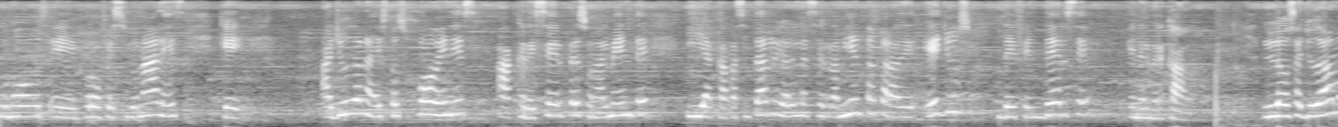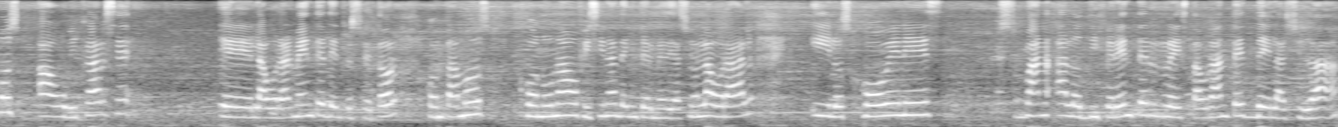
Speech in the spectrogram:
unos eh, profesionales que ayudan a estos jóvenes a crecer personalmente y a capacitarlos y darles las herramientas para ellos defenderse en el mercado. Los ayudamos a ubicarse eh, laboralmente dentro del sector. Contamos con una oficina de intermediación laboral y los jóvenes van a los diferentes restaurantes de la ciudad.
